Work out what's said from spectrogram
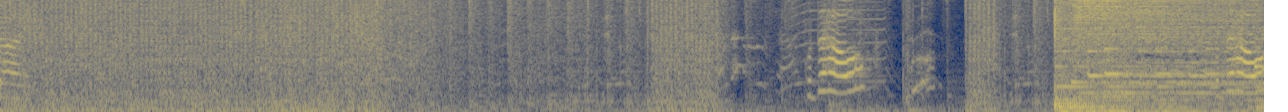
Good guy. What the hell? What the hell?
